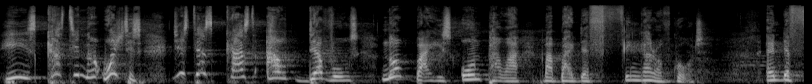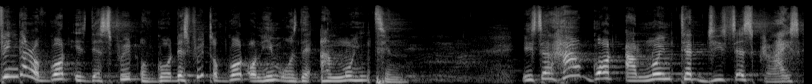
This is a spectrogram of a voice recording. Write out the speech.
he is casting out, watch this. Jesus cast out devils not by his own power, but by the finger of God. And the finger of God is the Spirit of God. The Spirit of God on him was the anointing. He said, How God anointed Jesus Christ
